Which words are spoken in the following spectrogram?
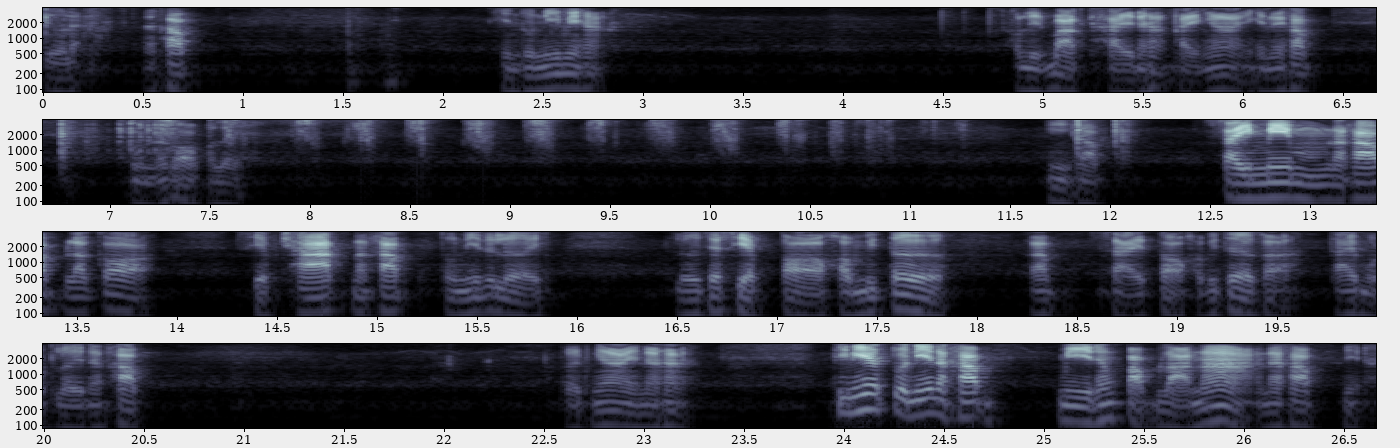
เจอแล้ว เห็นตรงนี้ไหมฮะ เอาเหรียญบาทไขนะฮะไขง่ายเห็นไหมครับหมุนแล้วก็ออกมาเลย นี่ครับ ใส่เมมนะครับ แล้วก็เสียบชาร์จนะครับ ตรงนี้ได้เลย หรือจะเสียบต่อคอมพิวเตอร์ครับสายต่อคอมพิวเตอร์ก็ได้หมดเลยนะครับเปิดง่ายนะฮะทีนี้ตัวนี้นะครับ มีทั้งปรับหลาหน้านะครับ เนี่ย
